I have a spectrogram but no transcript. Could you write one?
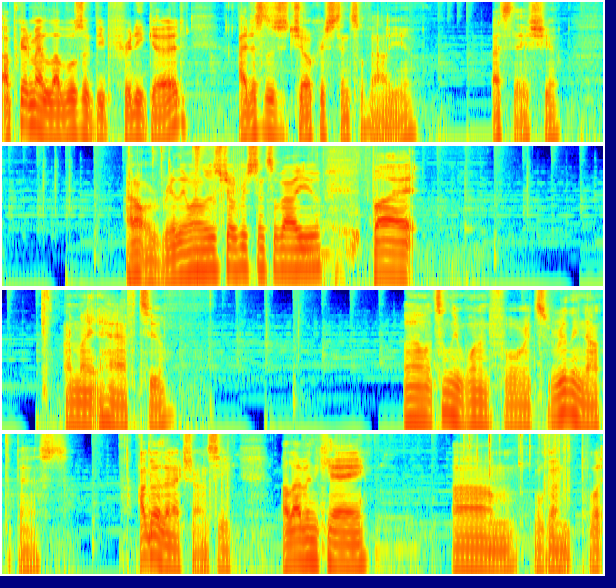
Upgrade my levels would be pretty good. I just lose Joker stencil value. That's the issue. I don't really want to lose Joker stencil value, but I might have to. Well, it's only 1 and 4. It's really not the best. I'll go to the next round, see. 11k. Um, we'll go and play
